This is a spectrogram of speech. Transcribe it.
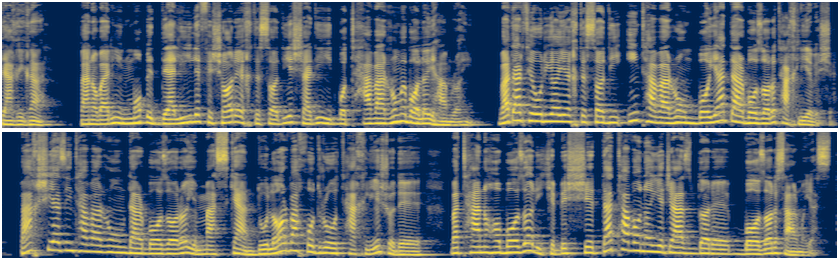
دقیقا. بنابراین ما به دلیل فشار اقتصادی شدید با تورم بالایی همراهیم و در تئوریای اقتصادی این تورم باید در بازارها تخلیه بشه. بخشی از این تورم در بازارهای مسکن، دلار و خودرو تخلیه شده و تنها بازاری که به شدت توانایی جذب داره بازار سرمایه است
